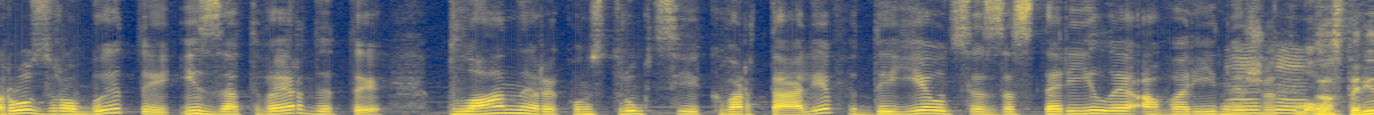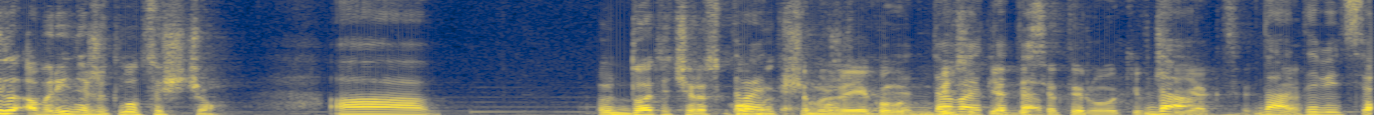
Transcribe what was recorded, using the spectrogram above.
розробити і затвердити плани реконструкції кварталів, де є оце застаріле аварійне житло. Застаріле аварійне житло це що? А, Ну, Давайте через кому, Давайте. якщо Може, якому більше Давайте 50 так. років, да, чи як це? Да, так? Дивіться,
